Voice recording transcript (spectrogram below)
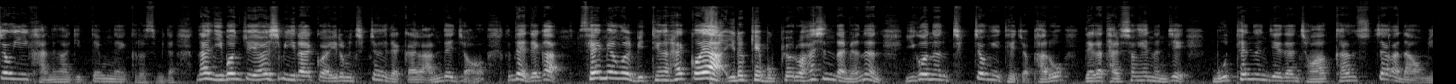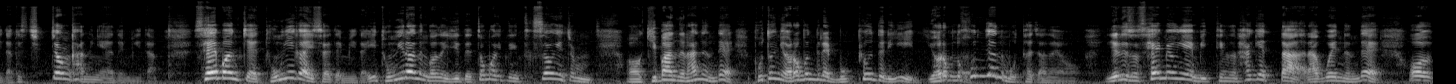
측정이 가능하기 때문에 그렇습니다. 난 이번 주에 열심히 일할 거야. 이러면 측정이 될까요? 안 되죠. 근데 내가 3명을 미팅을 할 거야. 이렇게 목표로 하신다면은 이거는 측정이 되죠. 바로 내가 달성했는지 못했는지에 대한 정확한 숫자가 나옵니다. 그래서 측정 가능해야 됩니다. 세 번째, 동의가 있어야 됩니다. 이 동의라는 거는 이 네트워크 마케팅 특성에 좀 어, 기반을 하는데 보통 여러분들의 목표들이 여러분 혼자는 못 하잖아요. 예를 들어서 세 명의 미팅을 하겠다라고 했는데 어,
